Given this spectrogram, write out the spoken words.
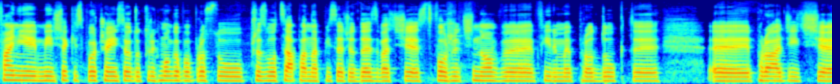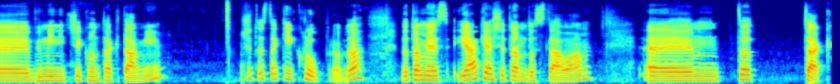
fajnie mieć takie społeczeństwo, do których mogę po prostu przez Whatsappa napisać, odezwać się, stworzyć nowe firmy, produkty, e, poradzić się, wymienić się kontaktami. Czyli to jest taki klub, prawda? Natomiast jak ja się tam dostałam, to tak,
